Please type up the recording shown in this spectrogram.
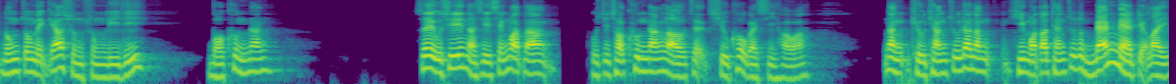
拢总物件顺顺利利，无困难。所以有时若是生活当有一撮困难了，即受苦个时候啊，咱求天主了，咱希望咱天主都慢慢着来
